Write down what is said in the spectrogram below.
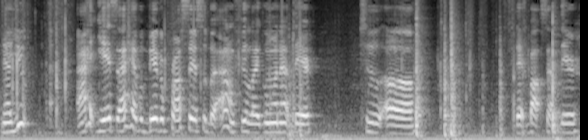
Now you, I yes, I have a bigger processor, but I don't feel like going out there to uh that box out there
